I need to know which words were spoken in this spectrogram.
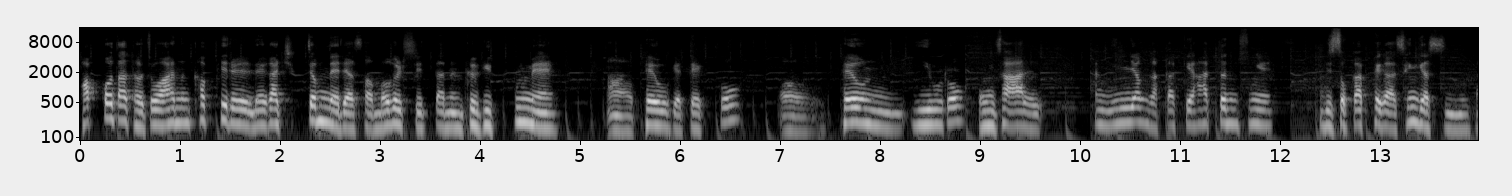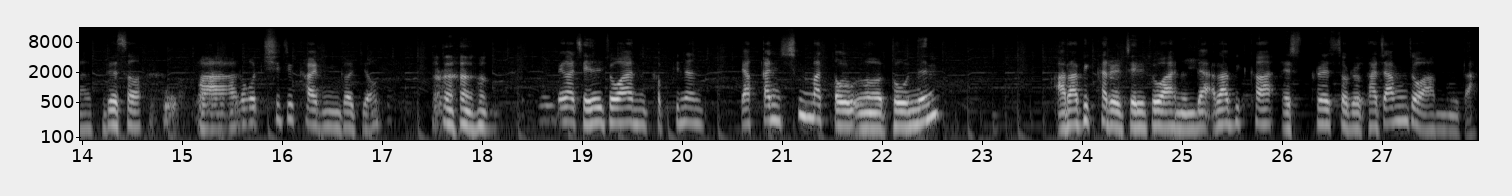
밥보다 더 좋아하는 커피를 내가 직접 내려서 먹을 수 있다는 그 기쁨에 어, 배우게 됐고 어, 배운 이후로 봉사를 한 1년 가깝게 했던 중에 미소 카페가 생겼습니다. 그래서 바로 취직한 거죠. 내가 제일 좋아하는 커피는 약간 신맛 도, 어, 도는 아라비카를 제일 좋아하는데 아라비카 에스프레소를 가장 좋아합니다.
